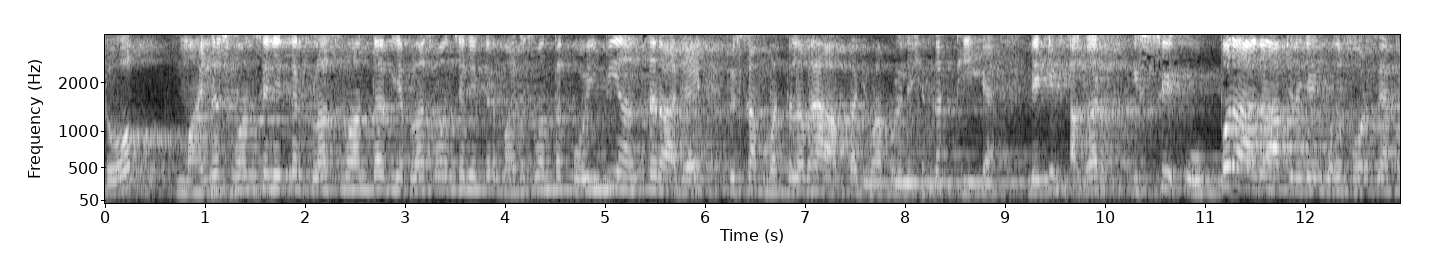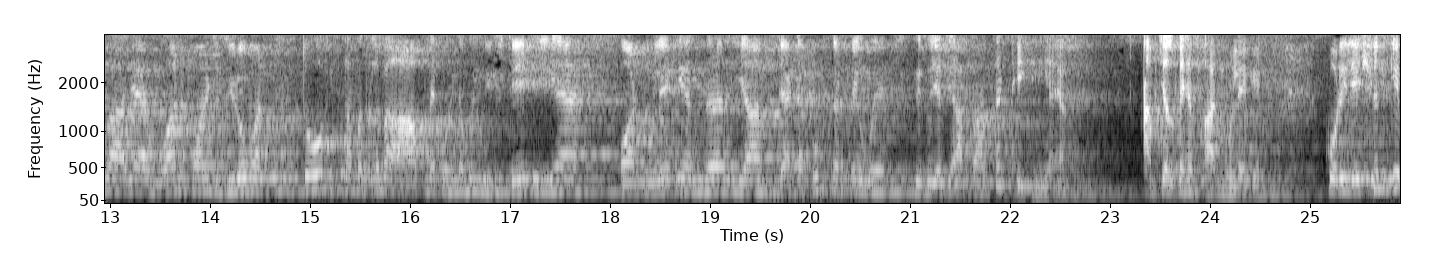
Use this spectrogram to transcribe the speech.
तो माइनस वन से लेकर प्लस वन तक या प्लस वन से लेकर माइनस वन तक कोई भी आंसर आ जाए तो इसका मतलब है आपका जवाब कोरिलेशन का ठीक है। लेकिन अगर इससे ऊपर अगर आप चले जाएँगे मतलब फॉर एग्ज़ाम्पल आ जाए वन पॉइंट ज़ीरो वन तो इसका मतलब है आपने कोई ना कोई मिस्टेक की है फॉर्मूले के अंदर या डाटा पुट करते हुए तो इस वजह से आपका आंसर ठीक नहीं आया। अब चलते हैं फार्मूले के। कोरिलेशन के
